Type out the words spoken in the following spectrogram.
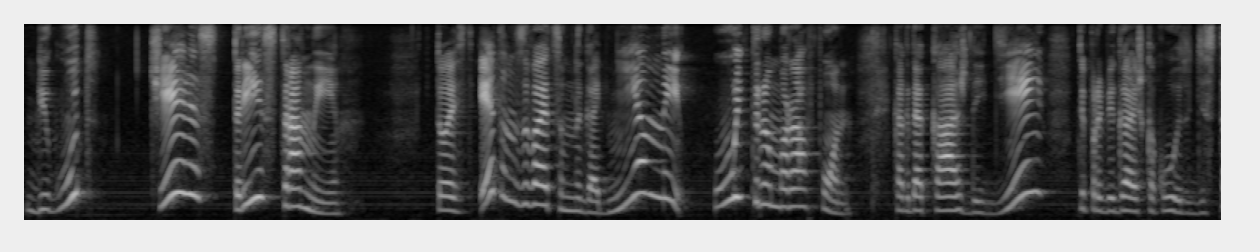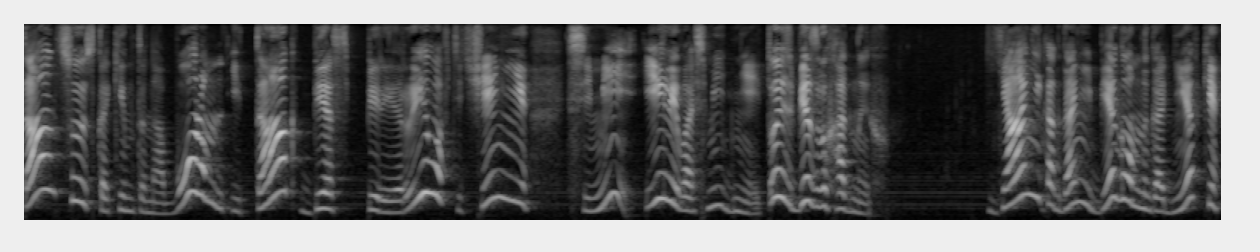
Бегут через три страны. То есть это называется многодневный ультрамарафон, когда каждый день ты пробегаешь какую-то дистанцию с каким-то набором и так без перерыва в течение 7 или 8 дней, то есть без выходных. Я никогда не бегала многодневки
